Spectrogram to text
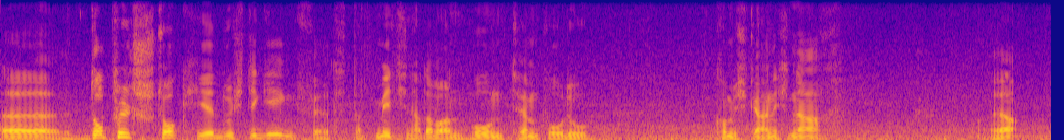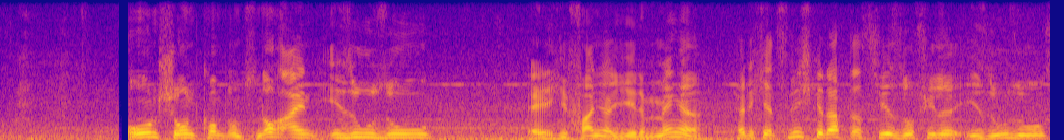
äh, Doppelstock hier durch die Gegend fährt. Das Mädchen hat aber einen hohen Tempo, du komme ich gar nicht nach. Ja. Und schon kommt uns noch ein Isuzu. Ey, hier fahren ja jede Menge. Hätte ich jetzt nicht gedacht, dass hier so viele Isuzus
